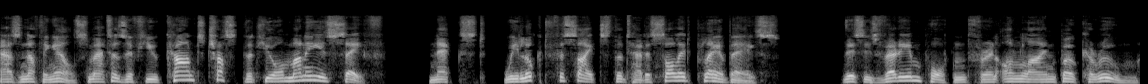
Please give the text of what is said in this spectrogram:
as nothing else matters if you can't trust that your money is safe. Next, we looked for sites that had a solid player base. This is very important for an online poker room,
